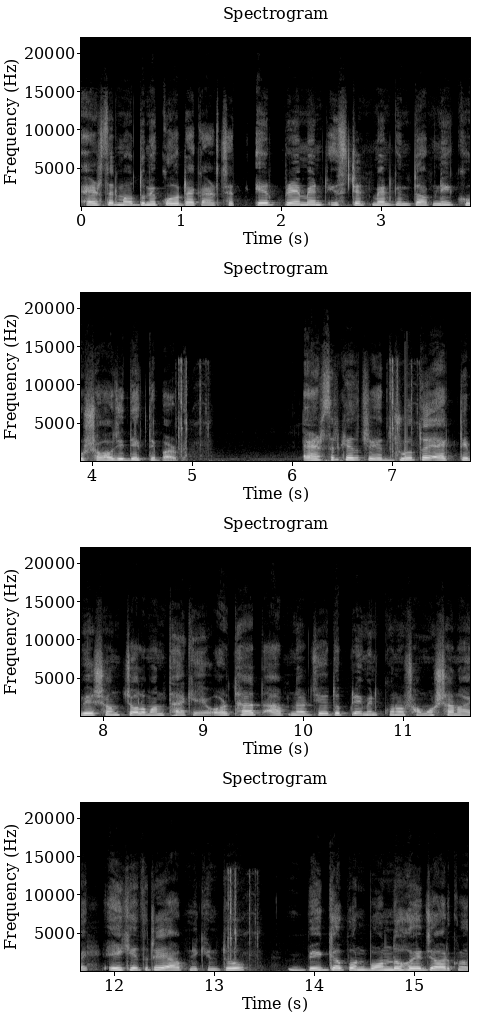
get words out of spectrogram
অ্যাডসের মাধ্যমে কত টাকা আসছে, এর পেমেন্ট স্টেটমেন্ট কিন্তু আপনি খুব সহজেই দেখতে পারবেন। অ্যাডসের ক্ষেত্রে দ্রুত অ্যাক্টিভেশন চলমান থাকে। অর্থাৎ আপনার যেহেতু পেমেন্ট কোনো সমস্যা নয়, এই ক্ষেত্রে আপনি কিন্তু বিজ্ঞাপন বন্ধ হয়ে যাওয়ার কোনো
